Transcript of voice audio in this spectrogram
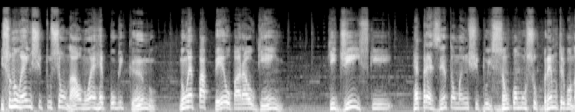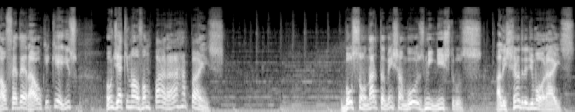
Isso não é institucional, não é republicano, não é papel para alguém que diz que representa uma instituição como o Supremo Tribunal Federal. O que, que é isso? Onde é que nós vamos parar, rapaz? O Bolsonaro também chamou os ministros Alexandre de Moraes,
